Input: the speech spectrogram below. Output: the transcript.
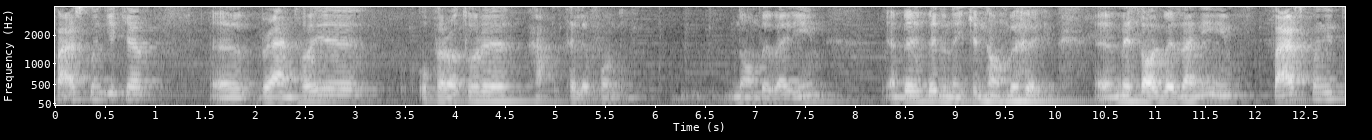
فرض کنید یکی از برندهای اپراتور تلفن نام ببریم بدون اینکه نام ببریم مثال بزنیم. فرض کنید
